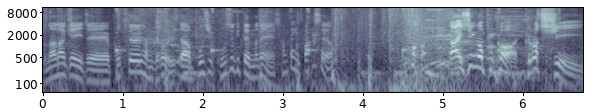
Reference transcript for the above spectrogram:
무난하게 이제 보들 상대로 일단 보시 고수기 때문에 상당히 빡세요. 나이싱 어퍼컷. 그렇지.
